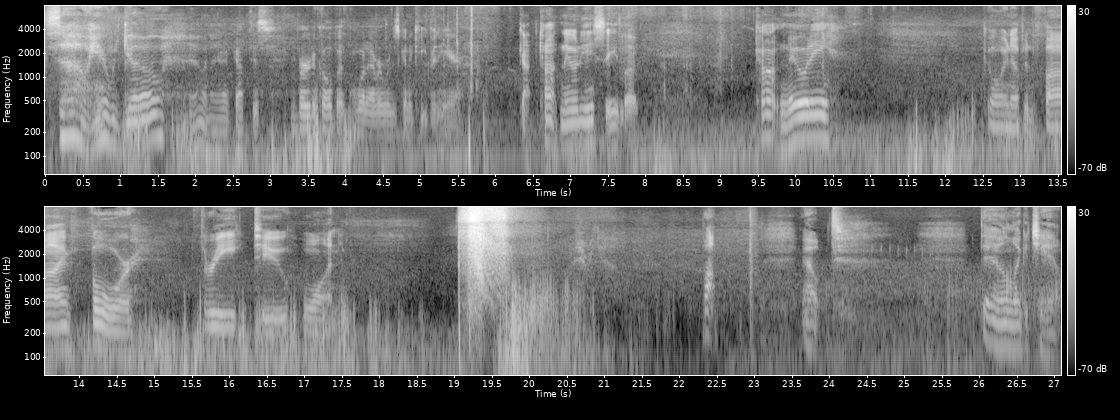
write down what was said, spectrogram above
So here we go. Oh, and I've got this vertical, but whatever, we're just gonna keep it here. Got continuity, see, look. Continuity going up in five, four, three, two, one. There we go. Pop. Out. Down like a champ.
